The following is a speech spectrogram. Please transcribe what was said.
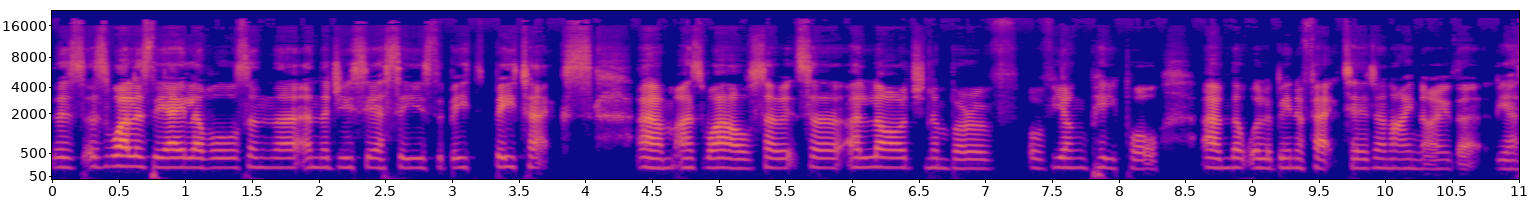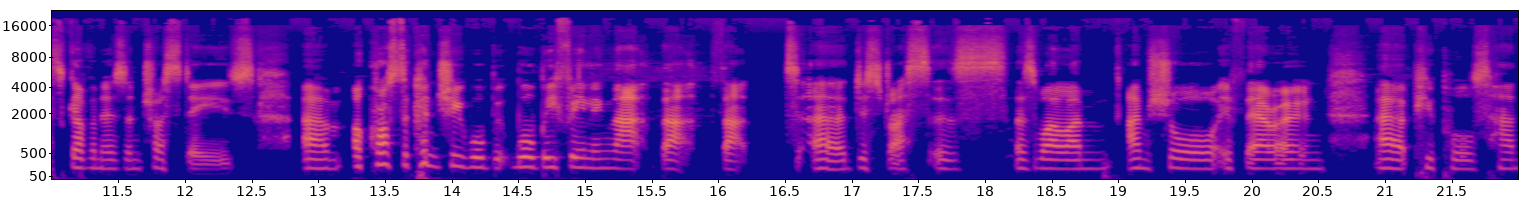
there's as well as the a levels and the and the gcse's the B, btecs um, as well so it's a, a, large number of of young people um, that will have been affected and i know that yes governors and trustees um, across the country will be will be feeling that that that uh, distress as as well. I'm I'm sure if their own uh, pupils had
